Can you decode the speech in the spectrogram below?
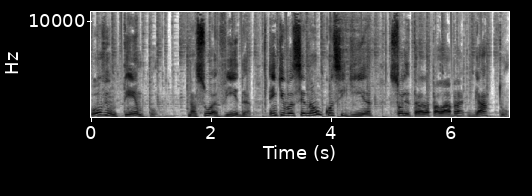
Houve um tempo na sua vida em que você não conseguia soletrar a palavra gato.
